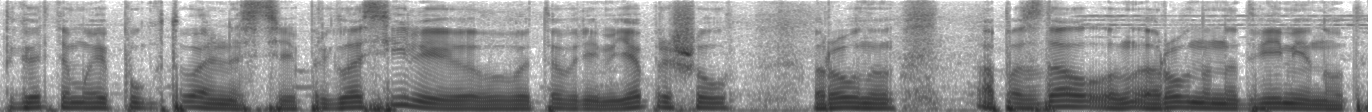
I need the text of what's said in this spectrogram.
это говорит о моей пунктуальности. Пригласили в это время, я пришел ровно, опоздал ровно на две минуты.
